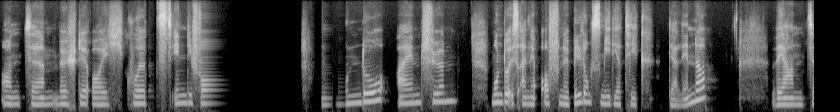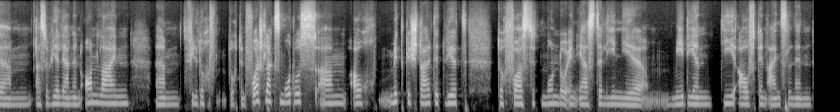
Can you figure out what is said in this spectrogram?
und ähm, möchte euch kurz in die Form Mundo einführen. Mundo ist eine offene Bildungsmediathek der Länder. Während, ähm, also wir lernen online, ähm, viel durch, durch den Vorschlagsmodus ähm, auch mitgestaltet wird, durchforstet Mundo in erster Linie ähm, Medien, die auf den einzelnen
